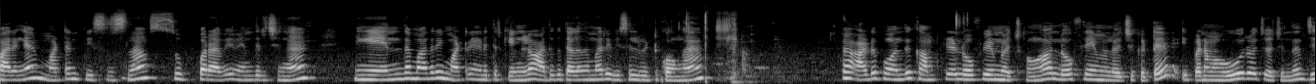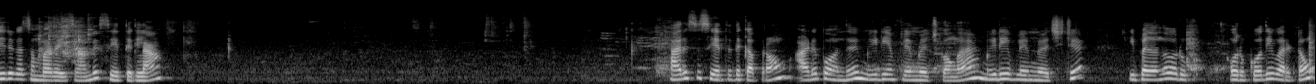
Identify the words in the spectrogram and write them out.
பாருங்கள் மட்டன் பீசஸ்லாம் சூப்பராகவே வெந்துருச்சுங்க. நீங்கள் எந்த மாதிரி மட்டன் எடுத்திருக்கீங்களோ அதுக்கு தகுந்த மாதிரி விசில் விட்டுக்கோங்க. இப்போ அடுப்பு வந்து கம்ப்ளீட்டாக லோ ஃப்ளேமில் வச்சுக்கோங்க. லோ ஃப்ளேமில் வச்சுக்கிட்டு இப்போ நம்ம ஊற வச்சு வச்சுருந்தோம் ஜீரக சம்பா ரைஸை வந்து சேர்த்துக்கலாம். அரிசி சேர்த்ததுக்கப்புறம் அடுப்பை வந்து மீடியம் ஃப்ளேமில் வச்சுக்கோங்க. மீடியம் ஃப்ளேமில் வச்சுட்டு இப்போ அது வந்து ஒரு ஒரு கொதி வரட்டும்.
